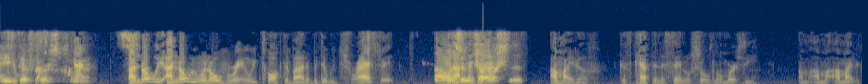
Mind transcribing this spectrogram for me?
hate their first class. I know we I know we went over it and we talked about it, but did we trash it? I I don't say we think I trashed it. I might have, because Captain the Sandal shows no mercy. I'm, I'm, I might have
